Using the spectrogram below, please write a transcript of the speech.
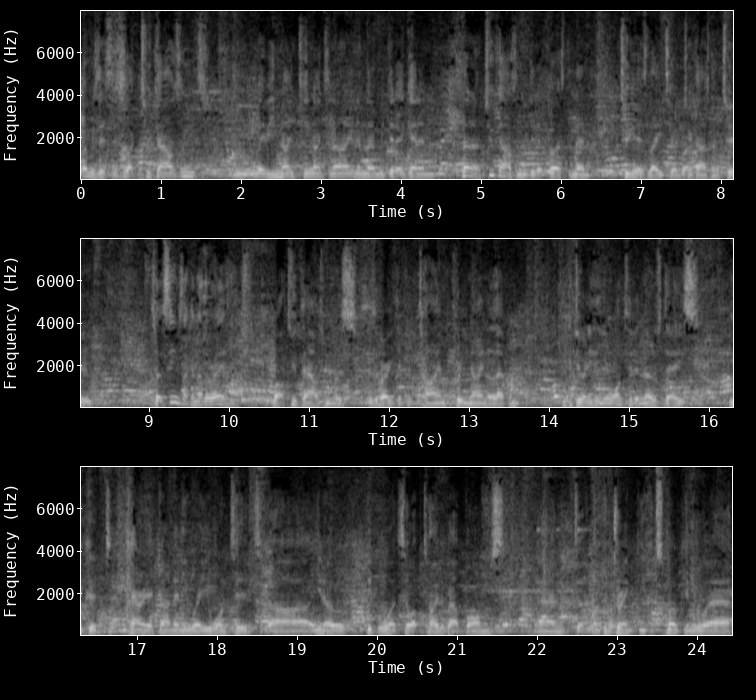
When was this? This is like 2000, maybe 1999, and then we did it again in no, no, 2000 we did it first, and then two years later in 2002. So it seems like another age. Well, 2000 was was a very different time, pre 9/11. You could do anything you wanted in those days. You could carry a gun anywhere you wanted. Uh, you know, people weren't so uptight about bombs, and uh, you could drink, you could smoke anywhere.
